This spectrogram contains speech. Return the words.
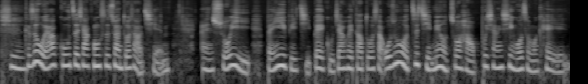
是，可是我要估这家公司赚多少钱，嗯，所以本益比几倍，股价会到多少？我如果我自己没有做好，不相信我怎么可以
